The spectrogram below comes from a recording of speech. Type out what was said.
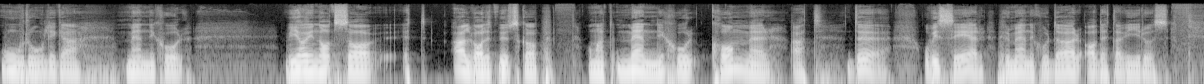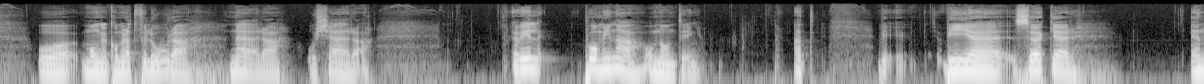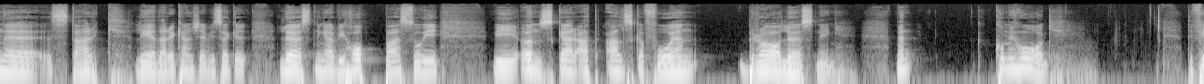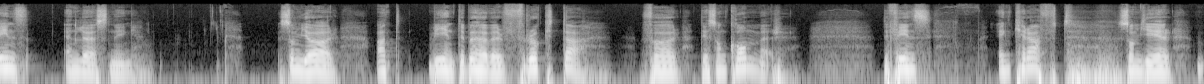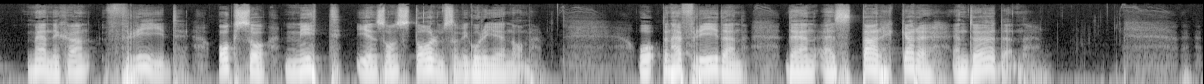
oroliga människor. Vi har ju nåtts av ett allvarligt budskap om att människor kommer att dö. Och vi ser hur människor dör av detta virus. Och många kommer att förlora nära och kära. Jag vill påminna om någonting. Att vi, vi eh, söker en eh, stark ledare kanske. Vi söker lösningar. Vi hoppas och vi, vi önskar att allt ska få en bra lösning. Men kom ihåg, det finns en lösning som gör att vi inte behöver frukta för det som kommer. Det finns en kraft som ger människan frid också mitt i en sån storm som vi går igenom. Och den här friden, den är starkare än döden.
